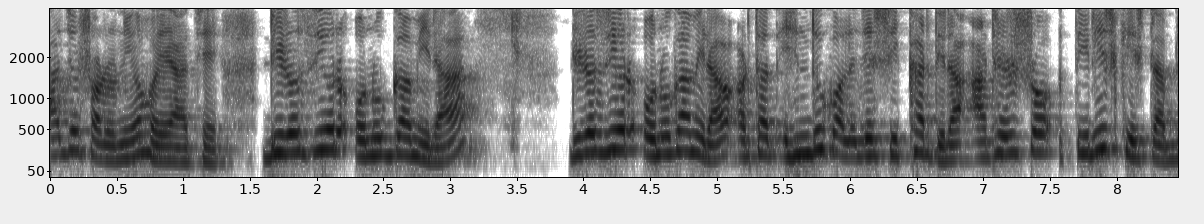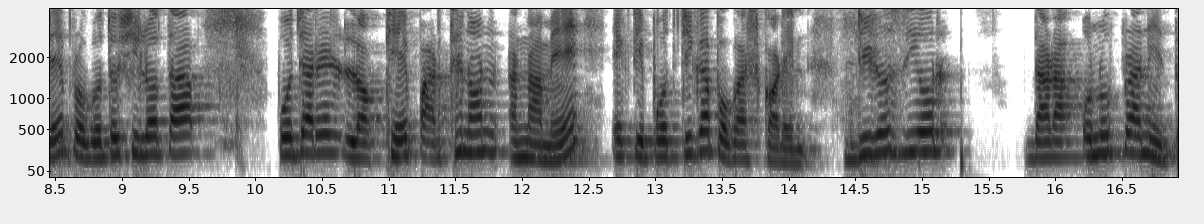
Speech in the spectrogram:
আজও স্মরণীয় হয়ে আছে। ডিরোজিওর অনুগামীরা ডিরোজিওর অনুগামীরা অর্থাৎ হিন্দু কলেজের শিক্ষার্থীরা আঠেরোশো তিরিশ খ্রিস্টাব্দে প্রগতিশীলতা প্রচারের লক্ষ্যে পার্থেনন নামে একটি পত্রিকা প্রকাশ করেন। ডিরোজিওর দ্বারা অনুপ্রাণিত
